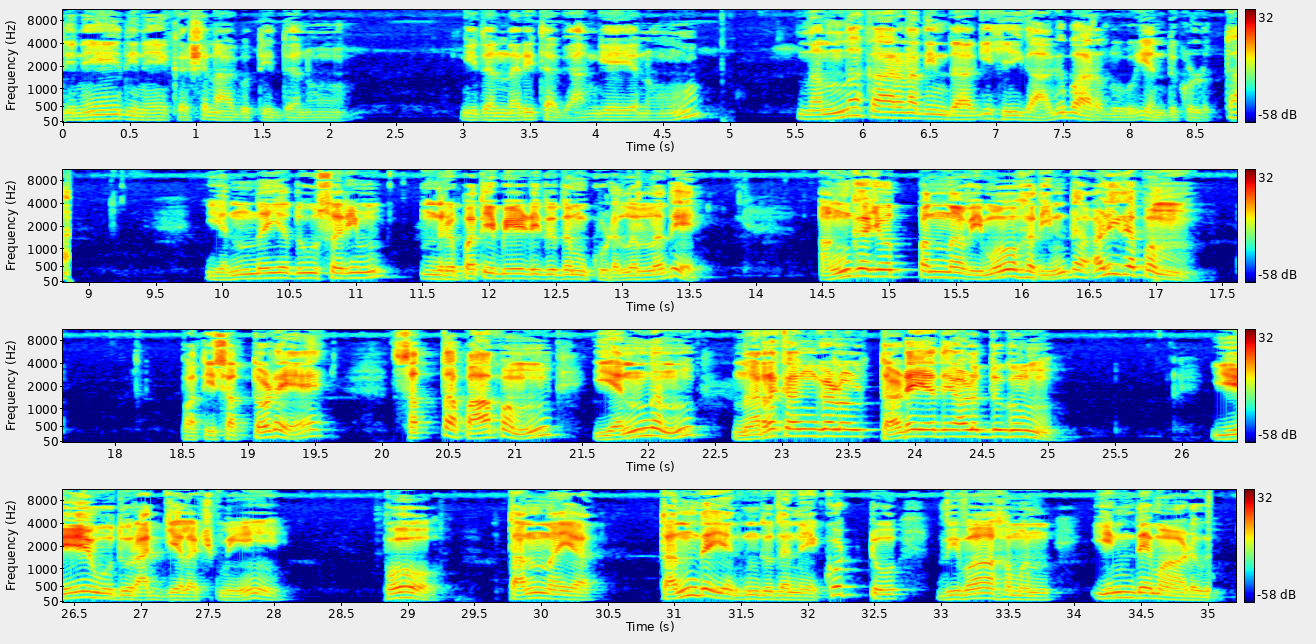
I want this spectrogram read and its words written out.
ದಿನೇ ದಿನೇ ಕೃಷನಾಗುತ್ತಿದ್ದನು ಇದನ್ನರಿತ ಗಾಂಗೇಯನು ನನ್ನ ಕಾರಣದಿಂದಾಗಿ ಹೀಗಾಗಬಾರದು ಎಂದುಕೊಳ್ಳುತ್ತಾ ಎನ್ನಯ ದೂಸರಿಂ ನೃಪತಿ ಬೇಡಿದುದಂ ಕುಡಲಲ್ಲದೆ ಅಂಗಜೋತ್ಪನ್ನ ವಿಮೋಹದಿಂದ ಅಳಿದಪಂ. ಪತಿ ಸತ್ತೊಡೆ ಸತ್ತ ಪಾಪಂ ಎನ್ನನ್ ನರಕಂಗಳು ತಡೆಯದೆ ಅಳದುಗುಂ. ಏವುದು ರಾಜ್ಯಲಕ್ಷ್ಮಿ, ಪೋ ತನ್ನಯ ತಂದೆಯೆಂದುದನ್ನೇ ಕೊಟ್ಟು ವಿವಾಹಮನ್ ಹಿಂದೆ ಮಾಡುವೆ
